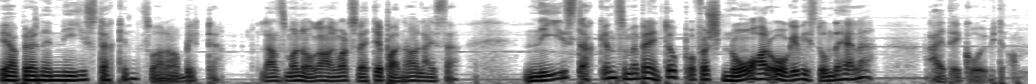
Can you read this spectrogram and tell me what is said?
Vi har brent ni stykken, svarer Birte. Lensmann Åge han ble svett i panna og lei seg. Ni stykken som er brent opp, og først nå har Åge visst om det hele? Nei, det går jo ikke an.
